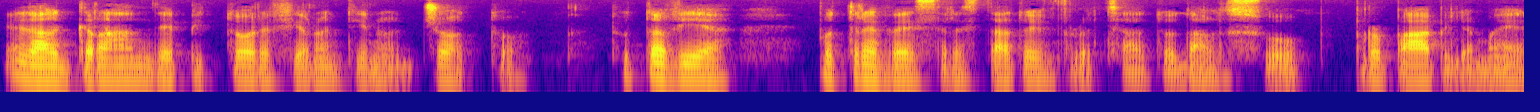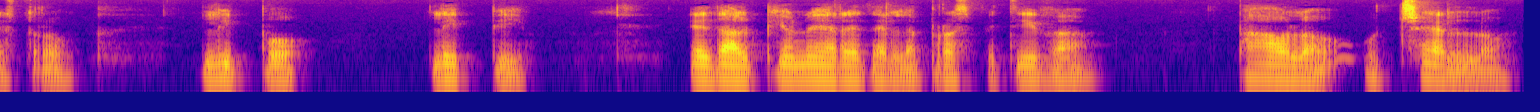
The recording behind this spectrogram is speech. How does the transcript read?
e dal grande pittore fiorentino Giotto. Tuttavia potrebbe essere stato influenzato dal suo probabile maestro Lippo Lippi e dal pioniere della prospettiva Paolo Uccello,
